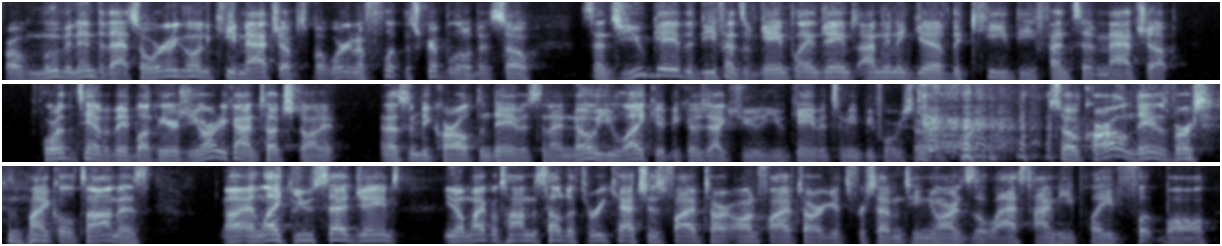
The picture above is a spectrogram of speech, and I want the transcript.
For moving into that, so we're going to go into key matchups, but we're going to flip the script a little bit. So since you gave the defensive game plan, James, I'm going to give the key defensive matchup for the Tampa Bay Buccaneers. You already kind of touched on it, and that's going to be Carlton Davis. And I know you like it because actually you gave it to me before we started recording. so Carlton Davis versus Michael Thomas. Uh, and like you said, James, you know, Michael Thomas held to three catches, five tar- on five targets for 17 yards the last time he played football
